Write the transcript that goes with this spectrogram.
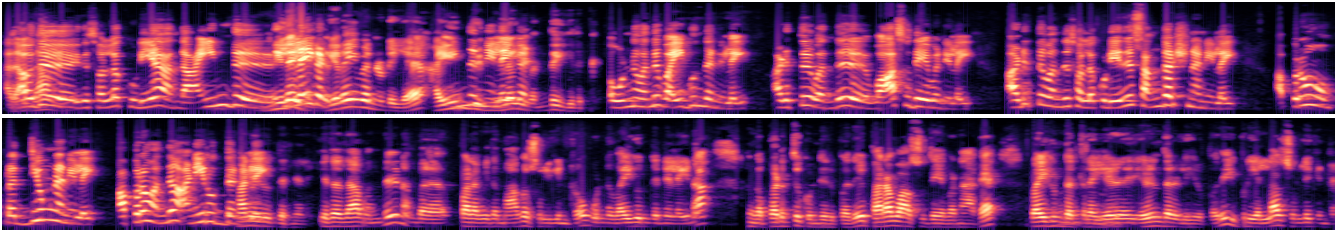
அதாவது இது சொல்லக்கூடிய அந்த ஐந்து நிலைகள். இறைவனுடைய ஐந்து நிலை நிலைகள். வந்து இருக்கு. ஒண்ணு வந்து வைகுந்த நிலை அடுத்து வந்து வாசுதேவ நிலை. அடுத்து வந்து சொல்லக்கூடியது சங்கர்ஷ்ண நிலை அப்புறம் பிரத்யும்ன நிலை அப்புறம் வந்து அனிருத்த நிலை. அனிருத்த நிலை. இதை தான் வந்து நம்ம பலவிதமாக சொல்கின்றோம். ஒன்று வைகுந்த நிலைனா அங்கே படுத்து கொண்டிருப்பது பரவாசுதேவனாக வைகுண்டத்தில் எழு எழுந்தருளி இருப்பது இப்படி எல்லாம் சொல்லுகின்ற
